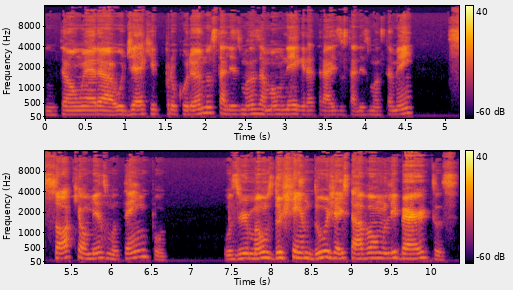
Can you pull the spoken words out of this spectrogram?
Então era o Jack procurando os talismãs, a mão negra atrás dos talismãs também. Só que ao mesmo tempo, os irmãos do Shendu já estavam libertos.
